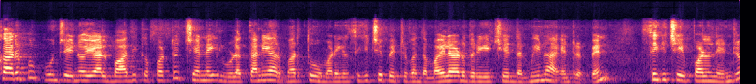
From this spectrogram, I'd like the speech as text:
கருப்பு பூஞ்சை நோயால் பாதிக்கப்பட்டு சென்னையில் உள்ள தனியார் மருத்துவமனையில் சிகிச்சை பெற்று வந்த மயிலாடுதுறையைச் சேர்ந்த மீனா என்ற பெண் சிகிச்சை பலனின்றி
